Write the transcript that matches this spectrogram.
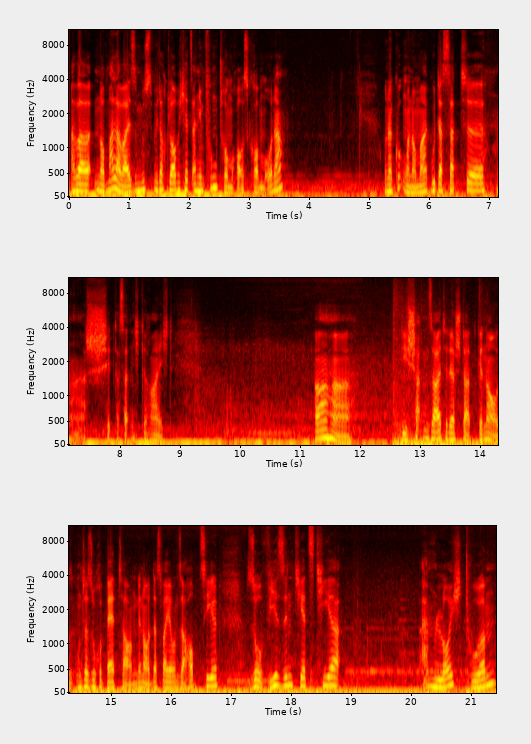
Aber normalerweise müssten wir doch, glaube ich, jetzt an dem Funkturm rauskommen, oder? Und dann gucken wir nochmal. Gut, das hat... Äh, ah, shit, das hat nicht gereicht. Aha. Die Schattenseite der Stadt, genau. Untersuche Bad Town, genau. Das war ja unser Hauptziel. So, wir sind jetzt hier am Leuchtturm.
